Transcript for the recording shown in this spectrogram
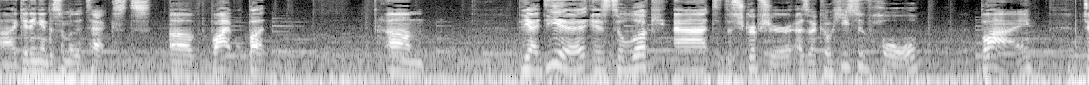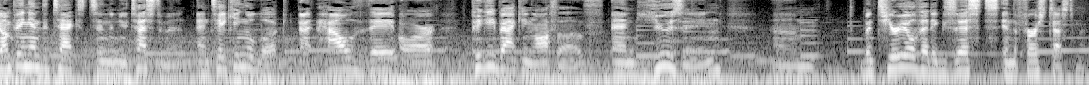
uh, getting into some of the texts of the Bible. But um, the idea is to look at the Scripture as a cohesive whole by jumping into texts in the New Testament and taking a look at how they are piggybacking off of and using material that exists in the First Testament.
